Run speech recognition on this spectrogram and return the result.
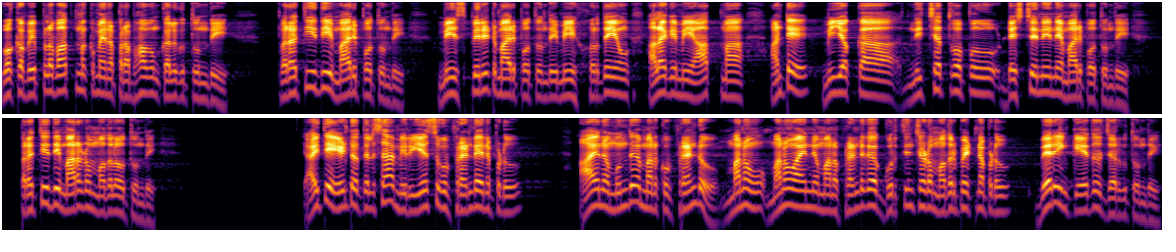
ఒక విప్లవాత్మకమైన ప్రభావం కలుగుతుంది. ప్రతిదీ మారిపోతుంది. మీ స్పిరిట్ మారిపోతుంది మీ హృదయం అలాగే మీ ఆత్మ అంటే మీ యొక్క నిత్యత్వపు డెస్టినీనే మారిపోతుంది. ప్రతిదీ మారడం మొదలవుతుంది. అయితే ఏంటో తెలుసా? మీరు యేసుకు ఫ్రెండ్ అయినప్పుడు ఆయన ముందే మనకు ఫ్రెండు మనం మనం ఆయన్ని మన ఫ్రెండ్గా గుర్తించడం మొదలుపెట్టినప్పుడు వేరే ఇంకేదో జరుగుతుంది.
